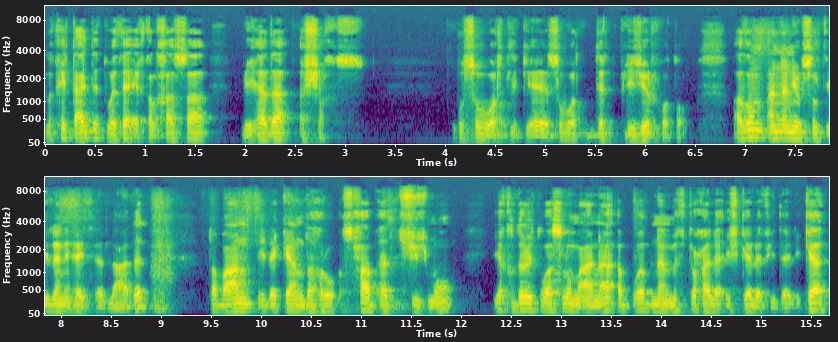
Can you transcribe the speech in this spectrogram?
لقيت عدة وثائق الخاصة بهذا الشخص. وصورت لك صورت درت plusieurs photos أظن أنني وصلت إلى نهاية هذا العدد. طبعا إذا كان ظهروا أصحاب هذا ال jugement يقدروا يتواصلوا معنا ابوابنا مفتوحه لا اشكال في ذلك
